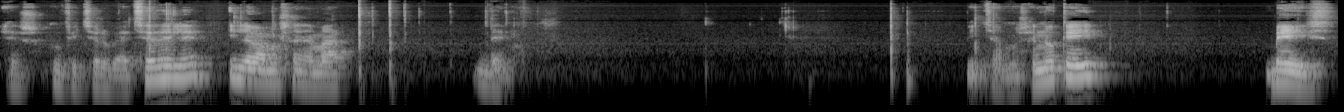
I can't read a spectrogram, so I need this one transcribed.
Es un fichero VHDL y le vamos a llamar demo. Pinchamos en OK. Veis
